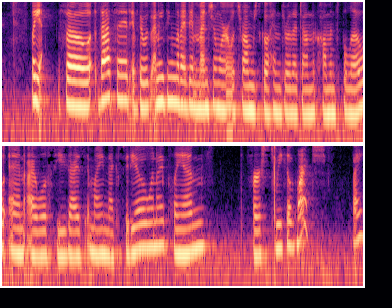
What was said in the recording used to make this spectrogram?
but yeah, so that's it. If there was anything that I didn't mention where it was from, just go ahead and throw that down in the comments below. And I will see you guys in my next video when I plan the first week of March. Bye.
